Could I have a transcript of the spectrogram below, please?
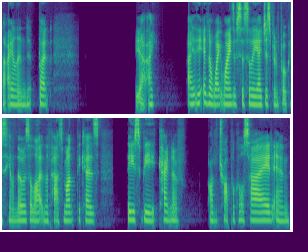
the island. But yeah, I I in the white wines of Sicily, I've just been focusing on those a lot in the past month because they used to be kind of on the tropical side and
